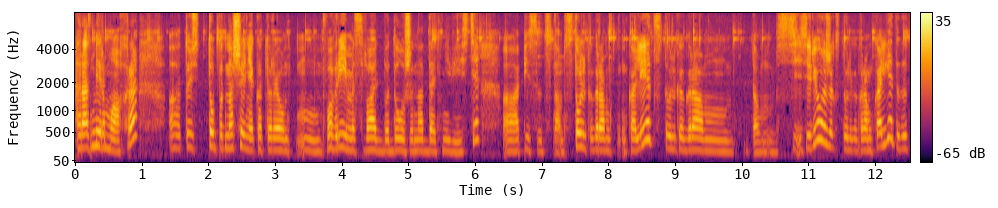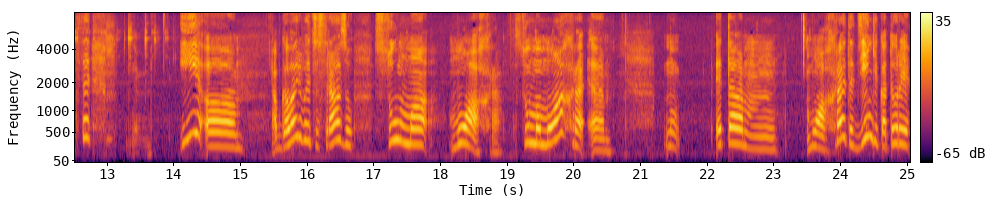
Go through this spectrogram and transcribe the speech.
размер махра, а, то есть то подношение, которое он во время свадьбы должен отдать невесте, а, описывается там столько грамм колец, столько грамм там сережек, столько грамм колец, и э, обговаривается сразу сумма муахра. Сумма муахра, э, ну, это муахра, это деньги, которые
